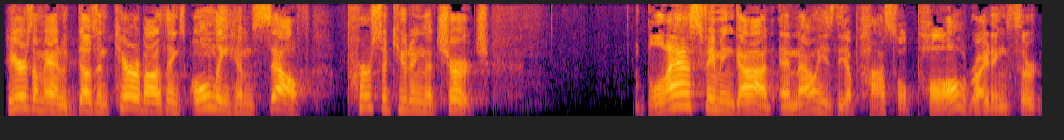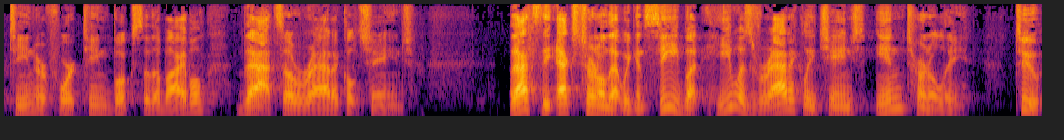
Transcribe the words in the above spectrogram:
Here's a man who doesn't care about things, only himself, persecuting the church, blaspheming God, and now he's the Apostle Paul writing 13 or 14 books of the Bible. That's a radical change. That's the external that we can see, but he was radically changed internally too.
